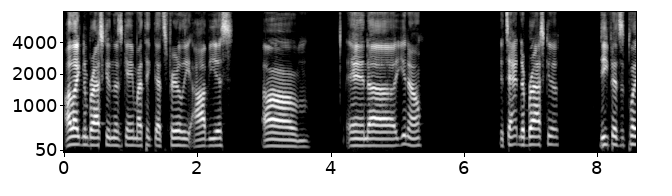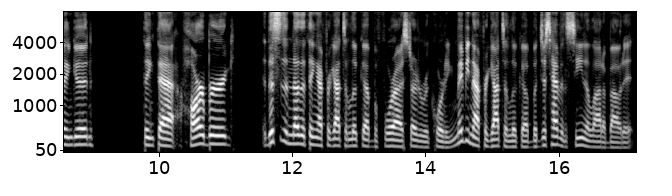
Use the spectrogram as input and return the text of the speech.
I like Nebraska in this game. I think that's fairly obvious. Um, and uh, you know, it's at Nebraska. Defense is playing good. Think that Haarberg. This is another thing I forgot to look up before I started recording. Maybe not forgot to look up, but just haven't seen a lot about it.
